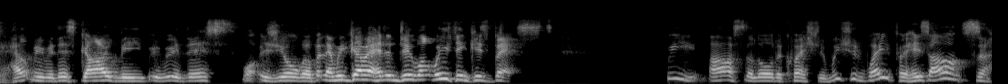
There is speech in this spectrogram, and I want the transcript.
help me with this, guide me with this. What is your will? But then we go ahead and do what we think is best we ask the Lord a question, we should wait for his answer.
